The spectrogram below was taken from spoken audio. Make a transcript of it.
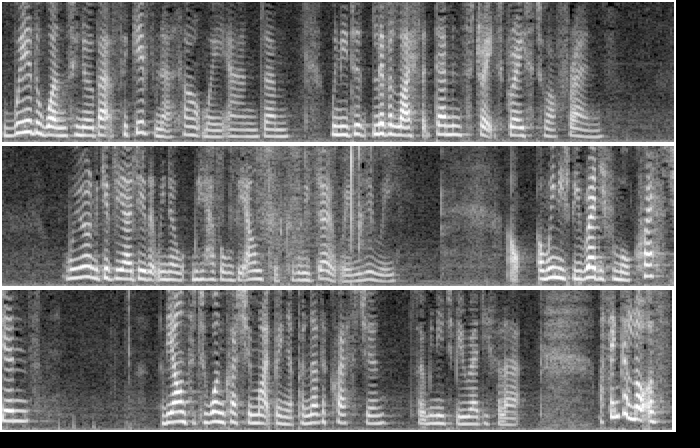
we're the ones who know about forgiveness, aren't we? And um, we need to live a life that demonstrates grace to our friends we don't want to give the idea that we know we have all the answers because we don't really, do we? Oh, and we need to be ready for more questions. The answer to one question might bring up another question, so we need to be ready for that. I think a lot of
